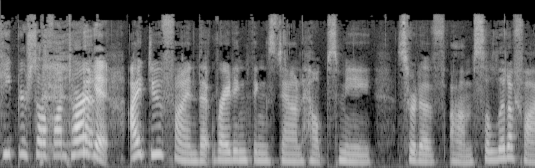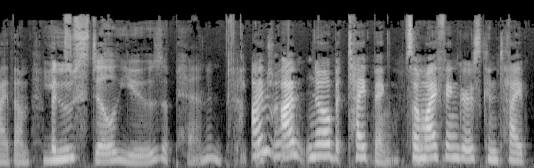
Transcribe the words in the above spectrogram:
keep yourself on target? I do find that writing things down helps me sort of um, solidify them. But you still use a pen and paper? I'm, I'm no, but typing. So Oh. my fingers can type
